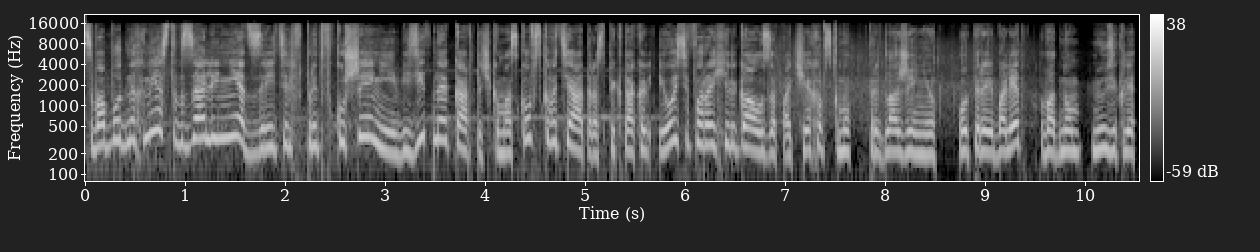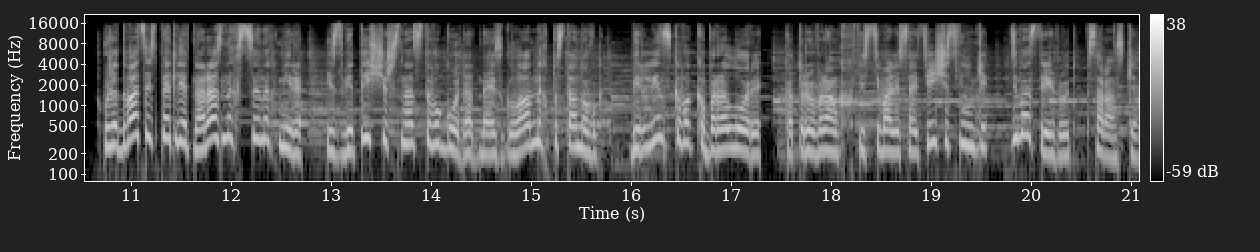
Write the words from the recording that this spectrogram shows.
Свободных мест в зале нет, зритель в предвкушении. Визитная карточка Московского театра, спектакль Иосифа Рахильгауза по чеховскому предложению. Опера и балет в одном мюзикле. Уже 25 лет на разных сценах мира. И с 2016 года одна из главных постановок берлинского кабарелори, которую в рамках фестиваля «Соотечественники» демонстрируют в Саранске.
